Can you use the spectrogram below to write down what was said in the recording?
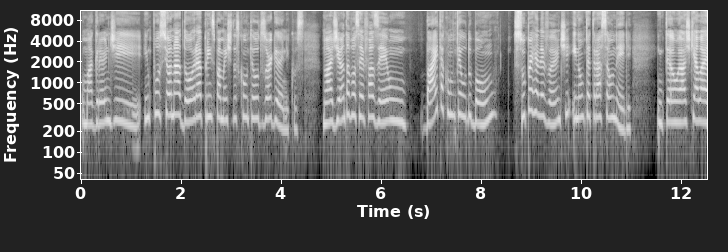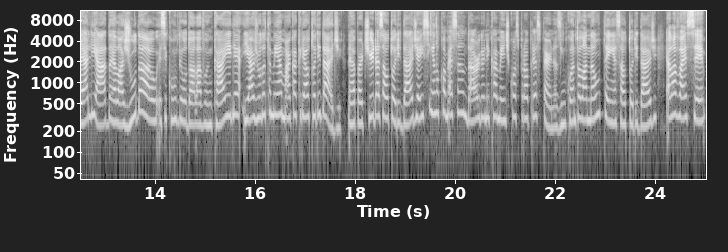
uma grande impulsionadora, principalmente dos conteúdos orgânicos. Não adianta você fazer um baita conteúdo bom, super relevante e não ter tração nele. Então, eu acho que ela é aliada, ela ajuda esse conteúdo a alavancar e, ele, e ajuda também a marca a criar autoridade. Né? A partir dessa autoridade, aí sim ela começa a andar organicamente com as próprias pernas. Enquanto ela não tem essa autoridade, ela vai ser,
